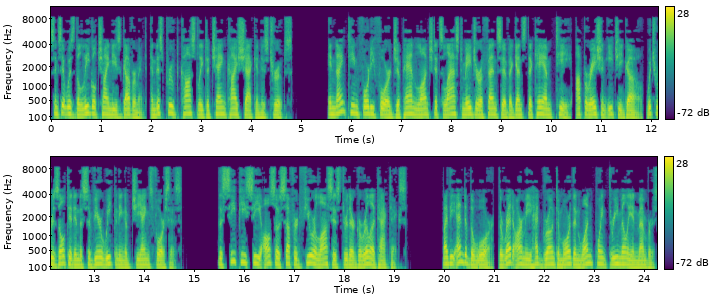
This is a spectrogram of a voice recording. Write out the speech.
since it was the legal Chinese government, and this proved costly to Chiang Kai-shek and his troops. In 1944 Japan launched its last major offensive against the KMT, Operation Ichi-Go, which resulted in the severe weakening of Chiang's forces. The CPC also suffered fewer losses through their guerrilla tactics. By the end of the war, the Red Army had grown to more than 1.3 million members,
